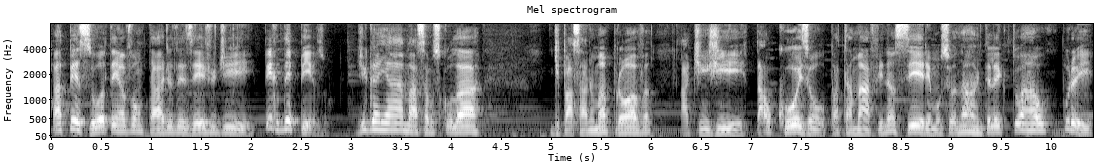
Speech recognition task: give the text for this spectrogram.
a pessoa tem a vontade e o desejo de perder peso, de ganhar massa muscular, de passar numa prova, atingir tal coisa ou patamar financeiro, emocional, intelectual, por aí.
